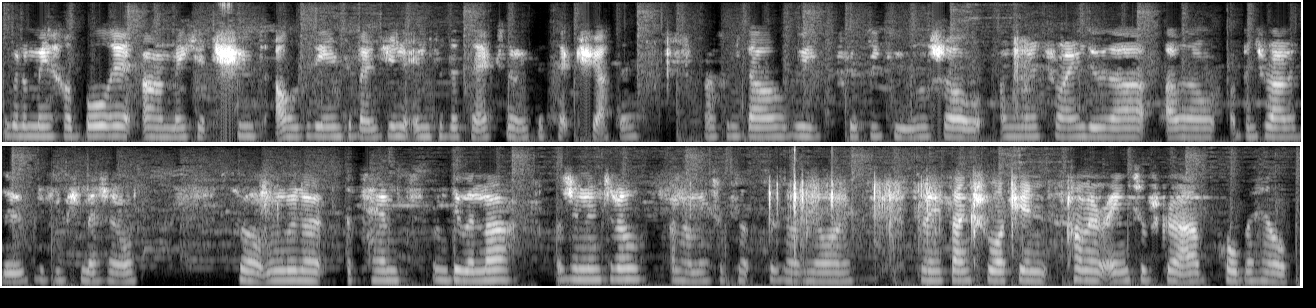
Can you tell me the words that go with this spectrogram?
I'm gonna make a bullet and make it shoot out of the intervention into the text and make the text shatter. I think that'll be pretty cool so I'm gonna try and do that. I don't I've been trying to do it, but it keeps messing up. So I'm gonna attempt on doing that as an intro and I'll make a tutorial on it. So thanks for watching, comment, rate, subscribe, hope it helped.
